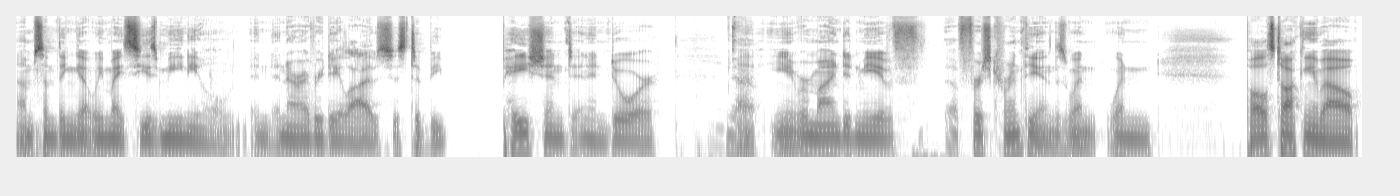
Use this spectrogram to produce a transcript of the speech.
um, something that we might see as menial in, in our everyday lives just to be patient and endure Yeah. uh, it reminded me of uh, First Corinthians when when Paul's talking about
